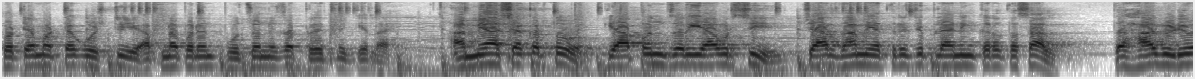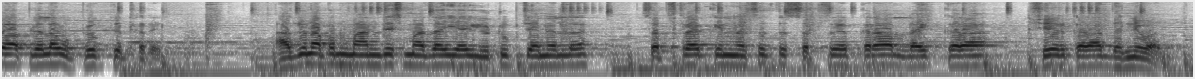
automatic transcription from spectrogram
छोट्या मोठ्या गोष्टी आपणापर्यंत पोहोचवण्याचा प्रयत्न केला आहे. आम्ही आशा करतो की आपण जर यावर्षी चारधाम यात्रेचे प्लॅनिंग करत असाल तर हा व्हिडिओ आपल्याला उपयुक्त ठरेल. अजून आपण मानदेश माझा या यूट्यूब चॅनलला सबस्क्राईब केलं नसेल तर सबस्क्राईब करा लाईक करा शेअर करा. धन्यवाद.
